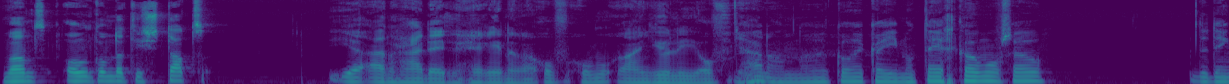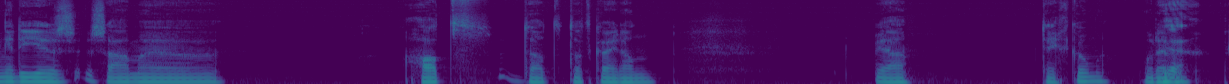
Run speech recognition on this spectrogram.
want ook omdat die stad je aan haar deed herinneren, of om, aan jullie, of Ja, dan eh, kon- kan je iemand tegenkomen of zo. De dingen die je samen had, dat, dat kan je dan ja, tegenkomen. whatever. Ja.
